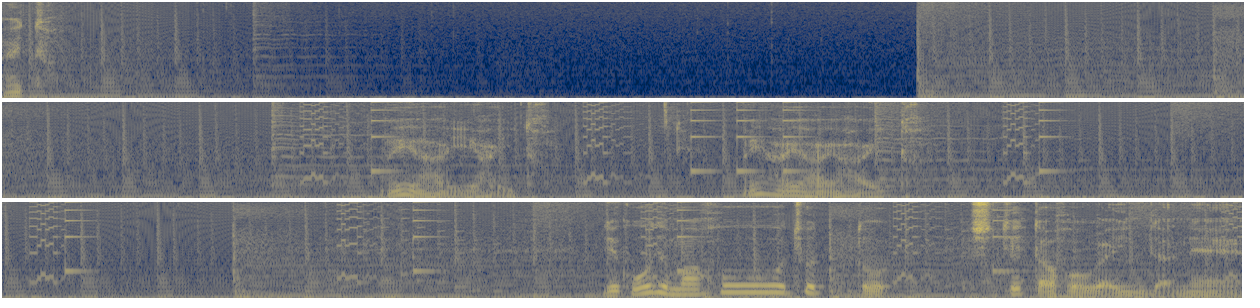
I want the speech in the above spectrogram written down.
はいと。はいはいはいと。はいはいはいはいと。で、ここで魔法をちょっとしてた方がいいんだね。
